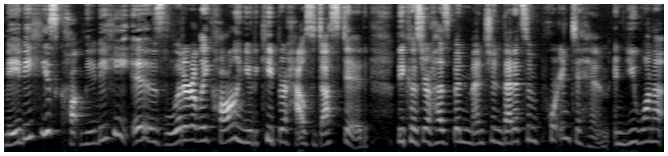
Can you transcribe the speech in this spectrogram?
Maybe he's call- maybe he is literally calling you to keep your house dusted because your husband mentioned that it's important to him and you want to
